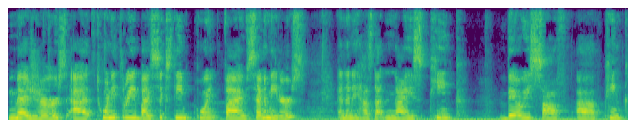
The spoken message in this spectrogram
measures at 23 by 16.5 centimeters. And then it has that nice pink, very soft uh, pink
